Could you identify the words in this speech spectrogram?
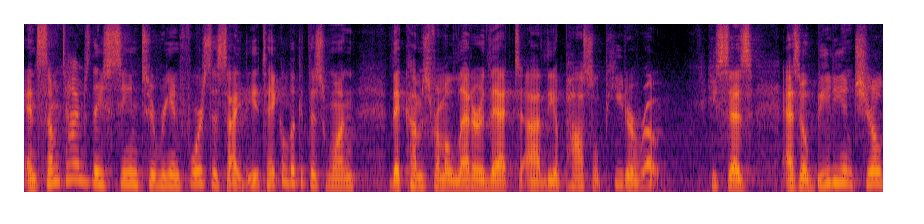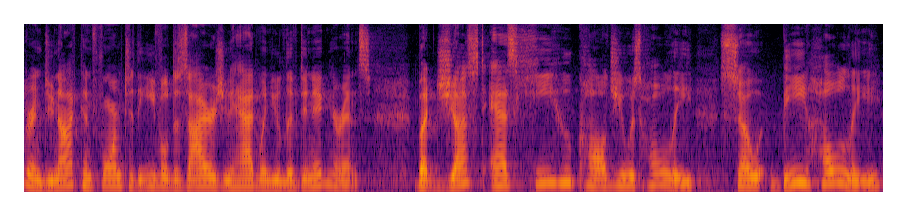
and sometimes they seem to reinforce this idea. Take a look at this one that comes from a letter that uh, the Apostle Peter wrote. He says, As obedient children, do not conform to the evil desires you had when you lived in ignorance. But just as he who called you is holy, so be holy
